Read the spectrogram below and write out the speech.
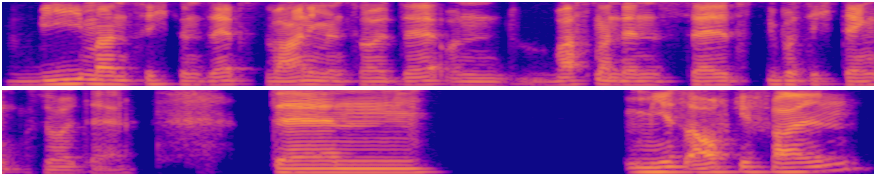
wie man sich denn selbst wahrnehmen sollte und was man denn selbst über sich denken sollte. Denn mir ist aufgefallen,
